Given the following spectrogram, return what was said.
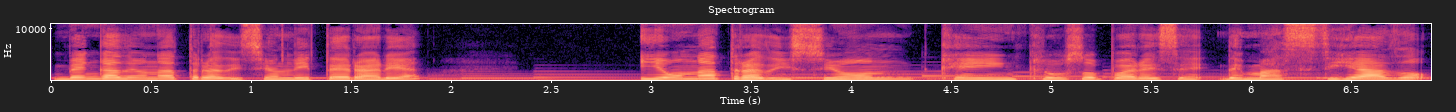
venga de una tradición literaria y una tradición que incluso parece demasiado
